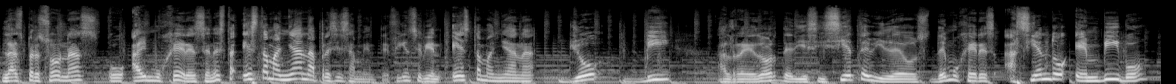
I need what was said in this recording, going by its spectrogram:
Las personas o hay mujeres en esta esta mañana precisamente, fíjense bien, esta mañana yo vi alrededor de 17 videos de mujeres haciendo en vivo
